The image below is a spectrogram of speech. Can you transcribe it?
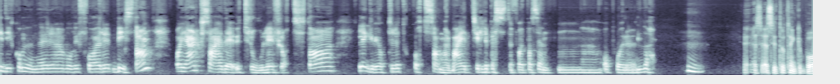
i de kommuner hvor vi får bistand og hjelp, så er det utrolig flott. Da legger vi opp til et godt samarbeid til det beste for pasienten eh, og pårørende. Mm. Jeg sitter og tenker på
